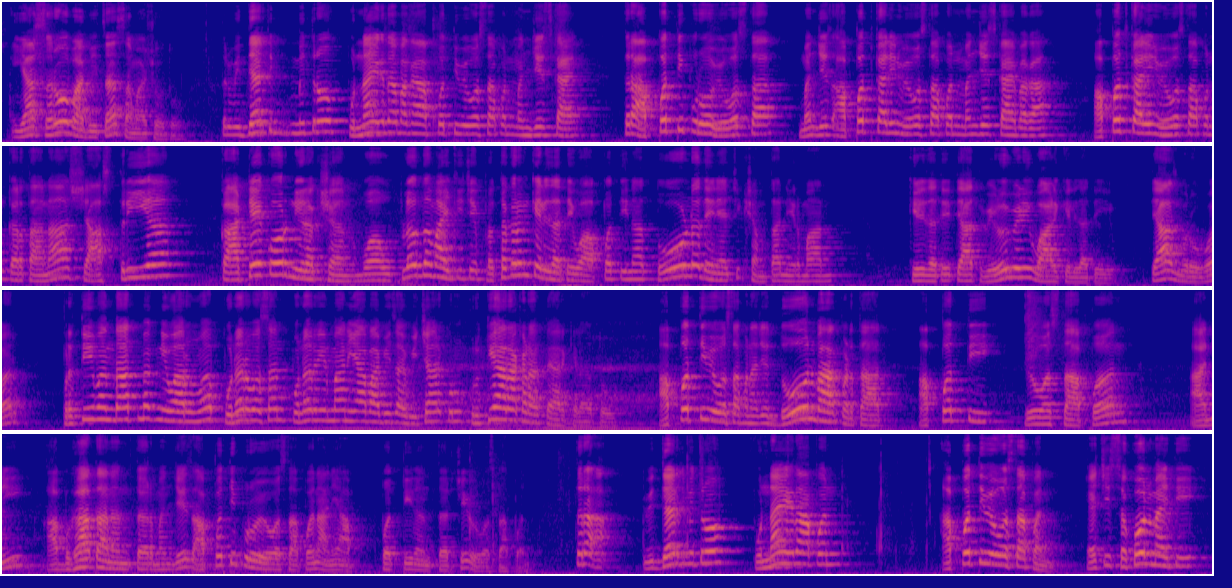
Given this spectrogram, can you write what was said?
या सर्व बाबीचा समावेश होतो. तर विद्यार्थी मित्र पुन्हा एकदा बघा आपत्ती व्यवस्थापन म्हणजेच काय? तर आपत्तीपूर्व व्यवस्था म्हणजेच आपत्कालीन व्यवस्थापन म्हणजेच काय बघा? आपत्कालीन व्यवस्थापन करताना शास्त्रीय काटेकोर निरीक्षण व उपलब्ध माहितीचे प्रथकरण केले जाते व आपत्तींना तोंड देण्याची क्षमता निर्माण केली जाते. त्यात वेळोवेळी वाढ केली जाते. त्याचबरोबर प्रतिबंधात्मक निवारण व पुनर्वसन पुनर्निर्माण या बाबीचा विचार करून कृती आराखडा तयार केला जातो. आपत्ती व्यवस्थापनाचे दोन भाग पडतात. आपत्ती व्यवस्थापन आणि अपघातानंतर म्हणजेच आपत्तीपूर्व व्यवस्थापन आणि आपत्तीनंतरचे व्यवस्थापन. तर विद्यार्थी मित्रो पुन्हा एकदा आपण आपत्ती व्यवस्थापन याची सखोल माहिती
